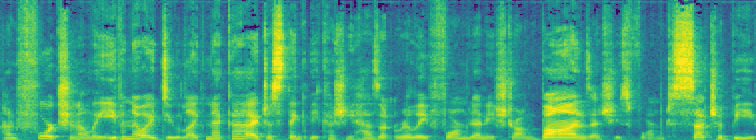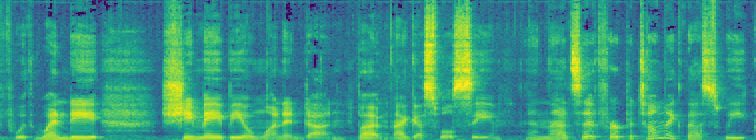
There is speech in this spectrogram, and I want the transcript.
unfortunately, even though I do like Nneka, I just think because she hasn't really formed any strong bonds and she's formed such a beef with Wendy, she may be a one and done. But I guess we'll see. And that's it for Potomac this week.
